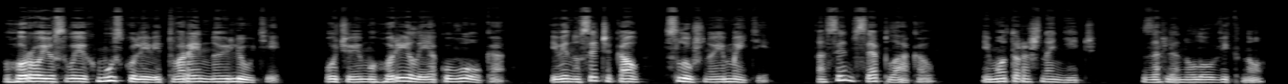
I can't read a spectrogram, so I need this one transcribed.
горою своїх мускулів і тваринної люті. Очі йому горіли, як у вовка, і він усе чекав слушної миті, а син все плакав, і моторошна ніч заглянула у вікно.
